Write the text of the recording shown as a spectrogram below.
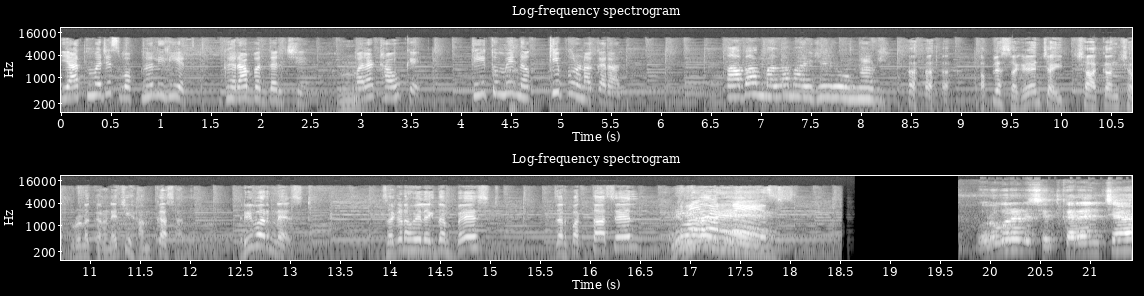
यात माझी स्वप्न लिहिली आहेत घराबद्दलची. मला ठाऊक आहे ती तुम्ही नक्की पूर्ण कराल. बाबा मला माझी रूम हवी. आपल्या सगळ्यांच्या इच्छा आकांक्षा पूर्ण करण्याची हमखास हमी रिव्हर नेस्ट जगणं होईल एकदम बेस्ट जर पत्ता असेल बरोबर आहे शेतकऱ्यांच्या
